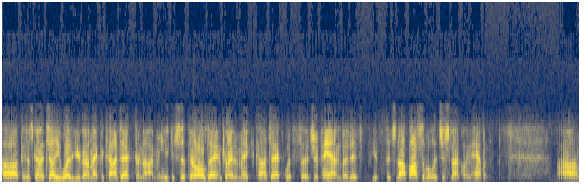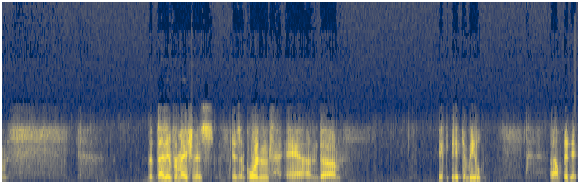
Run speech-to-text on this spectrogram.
because uh, it's going to tell you whether you're going to make a contact or not. I mean, you could sit there all day and try to make contact with uh, Japan, but if, if it's not possible, it's just not going to happen. Um, that that information is is important, and um, it it can be well, it, it,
